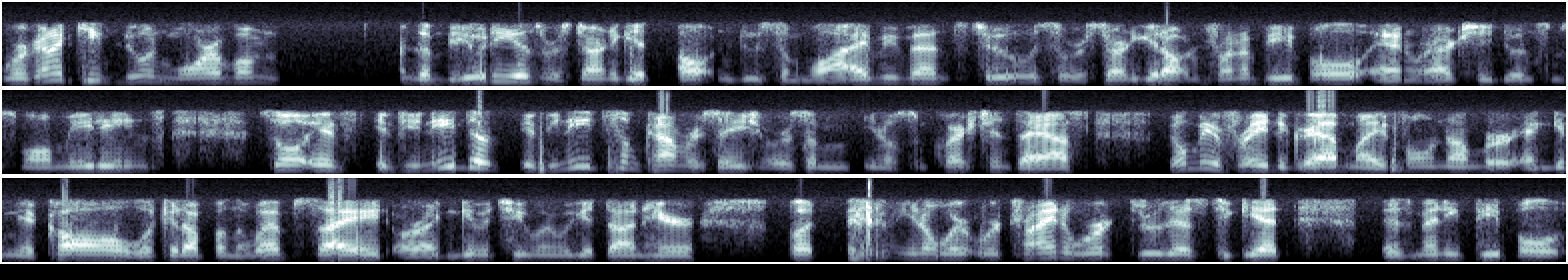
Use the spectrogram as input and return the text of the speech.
we're going to keep doing more of them the beauty is we're starting to get out and do some live events too. So we're starting to get out in front of people, and we're actually doing some small meetings. So if if you need to if you need some conversation or some you know some questions asked, don't be afraid to grab my phone number and give me a call. Look it up on the website, or I can give it to you when we get done here. But you know we're we're trying to work through this to get as many people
